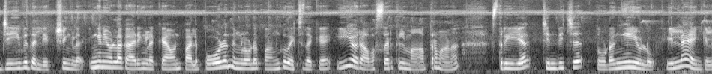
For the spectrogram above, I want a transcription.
ജീവിത ലക്ഷ്യങ്ങൾ ഇങ്ങനെയുള്ള കാര്യങ്ങളൊക്കെ അവൻ പലപ്പോഴും നിങ്ങളോട് പങ്കുവെച്ചതൊക്കെ ഈ ഒരു അവസരത്തിൽ മാത്രമാണ് സ്ത്രീയെ ചിന്തിച്ച് തുടങ്ങിയുള്ളൂ. ഇല്ല എങ്കിൽ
